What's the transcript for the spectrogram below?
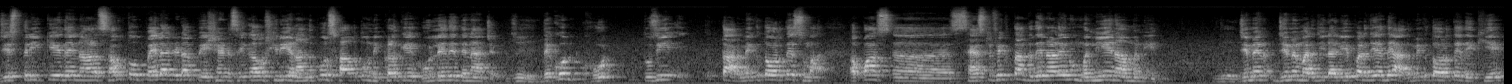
ਜਿਸ ਤਰੀਕੇ ਦੇ ਨਾਲ ਸਭ ਤੋਂ ਪਹਿਲਾ ਜਿਹੜਾ ਪੇਸ਼ੈਂਟ ਸੀਗਾ ਉਹ ਸ਼੍ਰੀ ਅਨੰਦਪੁਰ ਸਾਹਿਬ ਤੋਂ ਨਿਕਲ ਕੇ ਹੋਲੇ ਦੇ ਦਿਨਾਂ 'ਚ। ਦੇਖੋ ਤੁਸੀਂ ਧਾਰਮਿਕ ਤੌਰ ਤੇ ਸਮਾ- ਆਪਾਂ ਸਾਇੰਟਿਫਿਕ ਢੰਗ ਦੇ ਨਾਲ ਇਹਨੂੰ ਮੰਨੀਏ ਨਾ ਮੰਨੀਏ। ਜਿਵੇਂ ਜਿਵੇਂ ਮਰਜ਼ੀ ਲਾ ਲਈਏ ਪਰ ਜੇ ਅਧਿਆਤਮਿਕ ਤੌਰ ਤੇ ਦੇਖੀਏ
